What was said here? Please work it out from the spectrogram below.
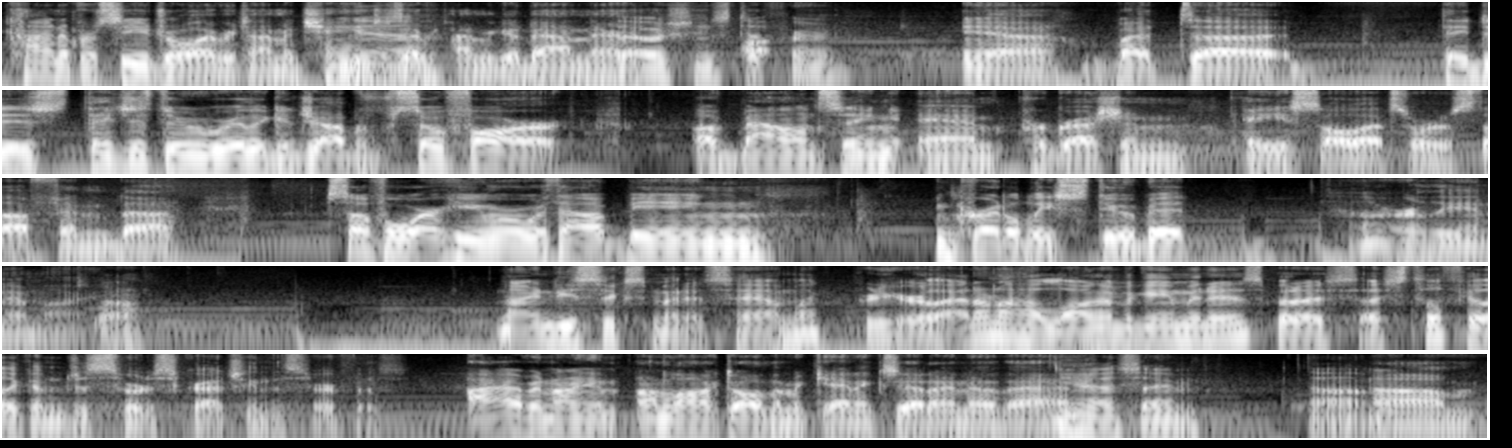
kind of procedural every time. It changes Yeah. every time you go down there. The ocean's different. Yeah, but uh, they just they just do a really good job of so far of balancing and progression, pace, all that sort of stuff, and uh, self-aware humor without being incredibly stupid. How early in am I? So 96 minutes. Hey, I'm like pretty early. I don't know how long of a game it is, but I, I still feel like I'm just sort of scratching the surface. I haven't un- unlocked all the mechanics yet. I know that. Yeah, same. Um, Um,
